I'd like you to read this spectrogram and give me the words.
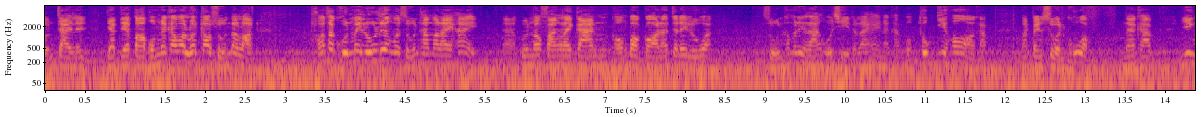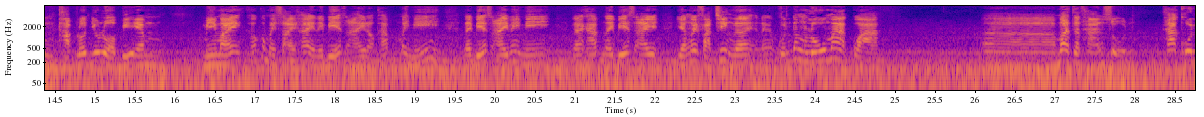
สนใจเลย อย่าอย่าตอบผมนะครับว่ารถเข้าศูนย์ตลอด เพราะถ้าคุณไม่รู้เรื่องว่าศูนย์ทำอะไรให้คุณมาฟังรายการของบอกอแล้วจะได้รู้ว่า ศูนย์เขาไม่ได้ล้างหัวฉีดอะไรให้นะครับผมทุกยี่ห้อครับ มันเป็นส่วนควบนะครับ ยิ่งขับรถยุโรป BM มีไหม เขาก็ไม่ใส่ให้ใน BSI หรอกครับ ไม่มี ใน BSI ไม่มีนะครับ ใน BSI ยังไม่ฝัดชิ่งเลยนะครับ คุณต้องรู้มากกว่ามาตรฐานศูนย์ ถ้าคุณ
